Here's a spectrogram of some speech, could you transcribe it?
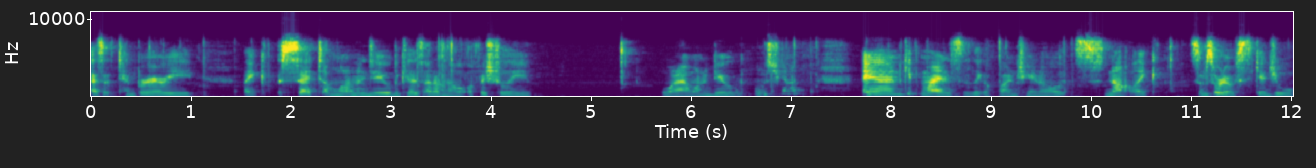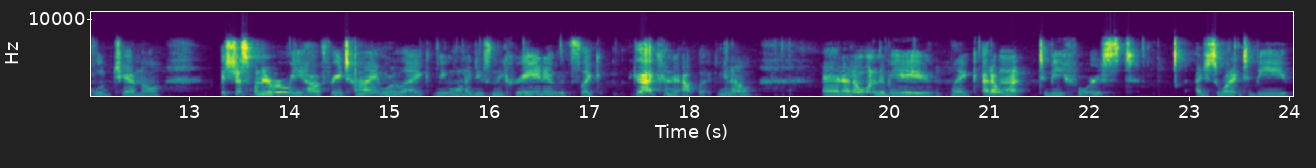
as a temporary like set on what I'm gonna do because I don't know officially what I want to do on this channel. And keep in mind this is like a fun channel. It's not like some sort of scheduled channel. It's just whenever we have free time or like we want to do something creative. It's like that kind of outlet, you know. And I don't want to be like I don't want it to be forced. I just want it to be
